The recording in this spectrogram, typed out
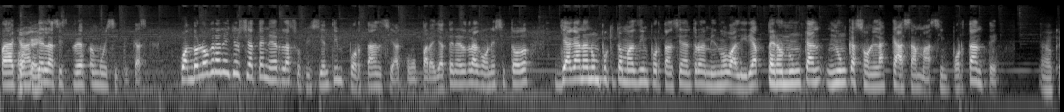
para que vean que las historias son muy cíclicas. Cuando logran ellos ya tener la suficiente importancia como para ya tener dragones y todo, ya ganan un poquito más de importancia dentro del mismo Valiria, pero nunca, nunca son la casa más importante. Ok.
